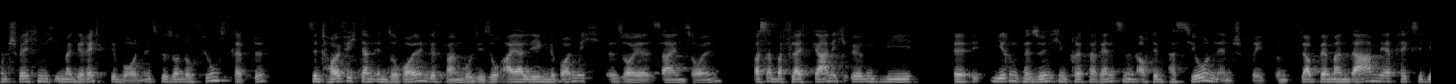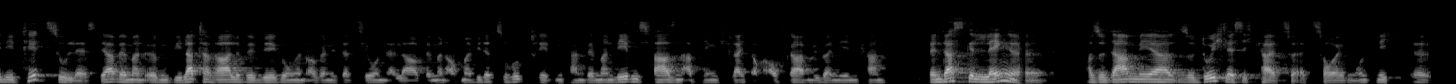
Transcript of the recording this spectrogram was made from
und Schwächen nicht immer gerecht geworden. Insbesondere Führungskräfte sind häufig dann in so Rollen gefangen, wo sie so eierlegende Wollmilchsäue sein sollen, was aber vielleicht gar nicht irgendwie äh, ihren persönlichen Präferenzen und auch den Passionen entspricht. Und ich glaube, wenn man da mehr Flexibilität zulässt, ja, wenn man irgendwie laterale Bewegungen in Organisationen erlaubt, wenn man auch mal wieder zurücktreten kann, wenn man lebensphasenabhängig vielleicht auch Aufgaben übernehmen kann, wenn das gelänge, also da mehr so Durchlässigkeit zu erzeugen und nicht äh,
